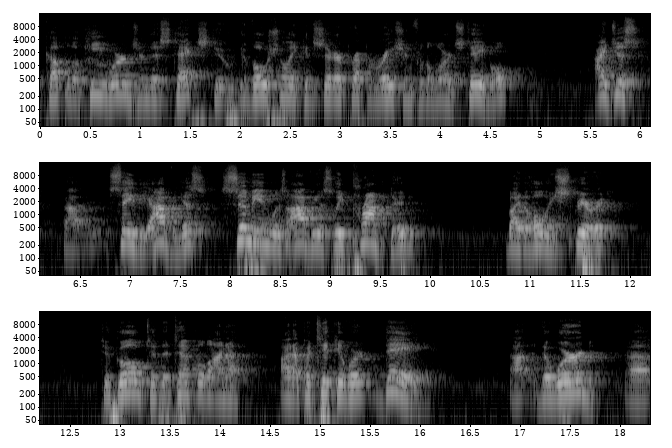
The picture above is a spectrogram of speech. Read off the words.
a couple of key words in this text to devotionally consider preparation for the Lord's table. I just uh, say the obvious. Simeon was obviously prompted by the Holy Spirit to go to the temple on a, on a particular day. Uh, the word uh,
